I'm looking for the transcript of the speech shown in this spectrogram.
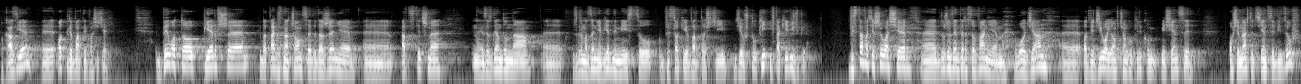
okazje e, od prywatnych właścicieli. Było to pierwsze, chyba tak znaczące wydarzenie e, artystyczne ze względu na zgromadzenie w jednym miejscu wysokiej wartości dzieł sztuki i w takiej liczbie. Wystawa cieszyła się dużym zainteresowaniem łodzian. Odwiedziło ją w ciągu kilku miesięcy 18 tysięcy widzów,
